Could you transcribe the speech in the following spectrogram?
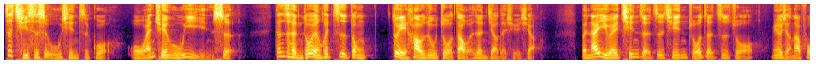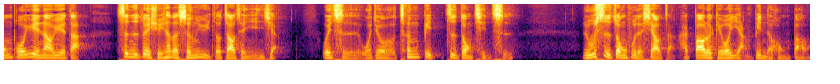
这其实是无心之过，我完全无意影射。但是很多人会自动对号入座到我任教的学校，本来以为清者自清，浊者自浊，没有想到风波越闹越大，甚至对学校的声誉都造成影响。为此，我就称病自动请辞。如释重负的校长还包了给我养病的红包，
